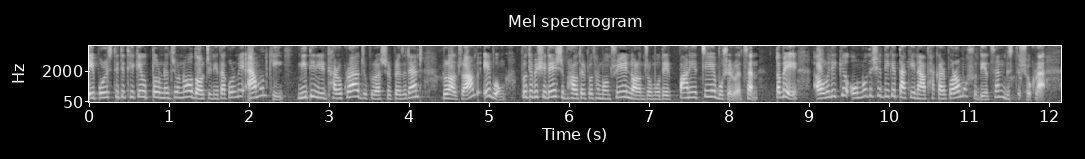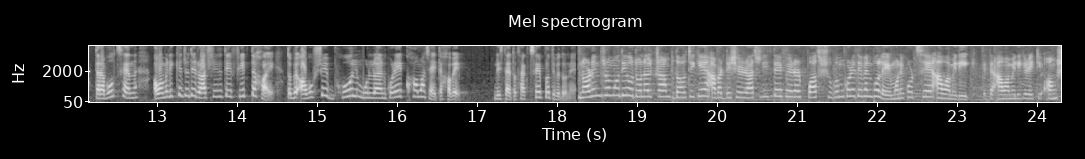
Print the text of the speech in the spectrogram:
এই পরিস্থিতি থেকে উত্তরণের জন্য দলটির নেতাকর্মী এমনকি নীতি নির্ধারকরা, যুক্তরাষ্ট্রের প্রেসিডেন্ট ডোনাল্ড ট্রাম্প এবং প্রতিবেশী দেশ ভারতের প্রধানমন্ত্রী নরেন্দ্র মোদীর পানে চেয়ে বসে রয়েছেন। তবে আওয়ামী লীগকে অন্য দেশের দিকে তাকিয়ে না থাকার পরামর্শ দিয়েছেন বিশ্লেষকরা। তারা বলছেন, আওয়ামী লীগকে যদি রাজনীতিতে ফিরতে হয়, তবে অবশ্যই ভুল মূল্যায়ন করে ক্ষমা চাইতে হবে। বিস্তারিত থাকছে প্রতিবেদনে। নরেন্দ্র মোদী ও ডোনাল্ড ট্রাম্প দলটিকে আবার দেশের রাজনীতিতে ফেরার পথ সুগম করে দেবেন বলে মনে করছে আওয়ামী লীগ। এতে আওয়ামী লীগের একটি অংশ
